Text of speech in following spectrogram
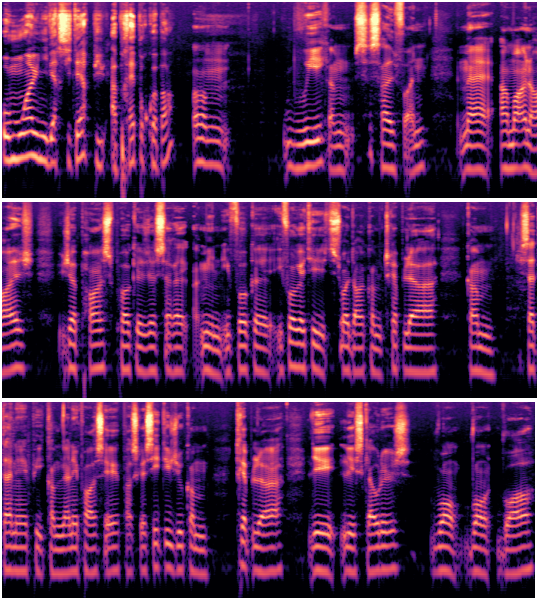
au moins universitaire, puis après, pourquoi pas? Um, Oui, comme ça serait le fun. Mais à mon âge, je pense pas que je serais. I mean, il faut que, il faut que tu sois dans comme triple A, comme cette année, puis comme l'année passée. Parce que si tu joues comme triple A, les, les scouters vont, vont voir.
